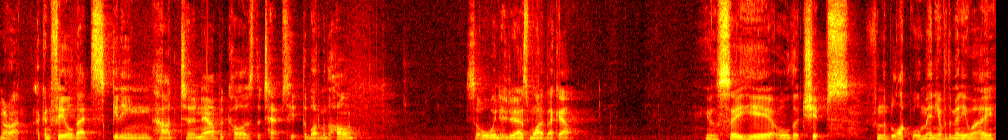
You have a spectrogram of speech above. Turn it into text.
All right, I can feel that's getting hard to turn now because the taps hit the bottom of the hole. So all we need to do now is wind it back out. You'll see here all the chips from the block, well many of them anyway,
